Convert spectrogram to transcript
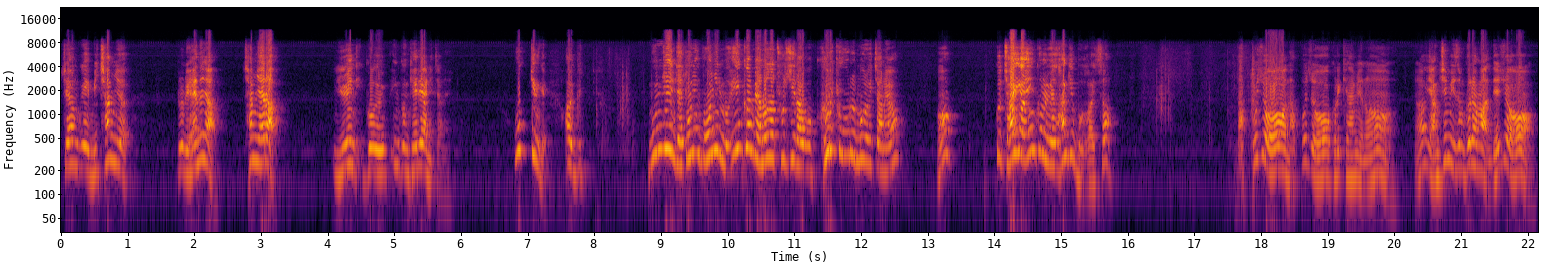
제안국에 미참여를 왜 했느냐? 참여해라. 유엔 그 인권 계리안 있잖아요. 웃기는 게, 아, 그, 문재인 대통령 본인이 뭐 인권 변호사 출신이라고 그렇게 우를 있잖아요? 어? 그 자기가 인권을 위해서 한 게 뭐가 있어? 나쁘죠, 나쁘죠. 그렇게 하면은, 어? 양심이 있으면 그러면 안 되죠.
